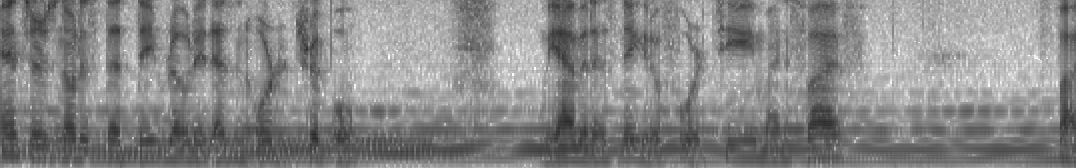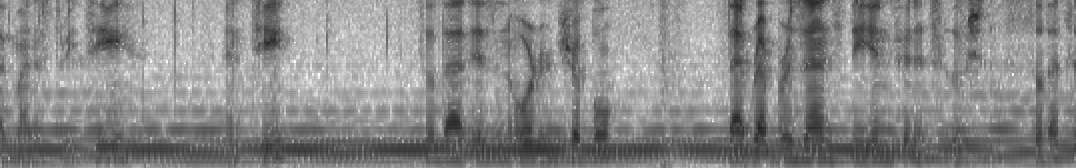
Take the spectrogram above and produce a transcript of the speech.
answers. Notice that they wrote it as an ordered triple. We have it as negative 4t minus 5, 5 minus 3t, and t. So that is an ordered triple that represents the infinite solutions. So that's it.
